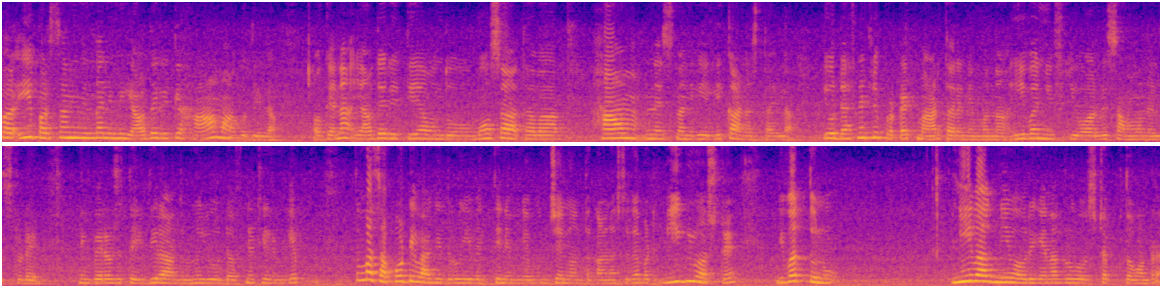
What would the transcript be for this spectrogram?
ಪ, ಈ ಪರ್ಸನ್ನಿಂದ ನಿಮಗೆ ಯಾವುದೇ ರೀತಿಯ ಹಾರ್ಮ್ ಆಗೋದಿಲ್ಲ. ಓಕೆನಾ ಯಾವುದೇ ರೀತಿಯ ಒಂದು ಮೋಸ ಅಥವಾ ಹಾರ್ಮ್ನೆಸ್ ನನಗೆ ಇಲ್ಲಿ ಕಾಣಿಸ್ತಾ ಇಲ್ಲ. ಇವ್ರು ಡೆಫಿನೆಟ್ಲಿ ಪ್ರೊಟೆಕ್ಟ್ ಮಾಡ್ತಾರೆ ನಿಮ್ಮನ್ನು. Even if you are with someone else today ನೀವು ಬೇರೆಯವ್ರ ಜೊತೆ ಇದ್ದೀರಾ ಅಂದ್ರೂ ಇವ್ರು ಡೆಫಿನೆಟ್ಲಿ ನಿಮಗೆ ತುಂಬ ಸಪೋರ್ಟಿವ್ ಆಗಿದ್ದರು ಈ ವ್ಯಕ್ತಿ ನಿಮಗೆ ಮುಂಚೆನೂ ಅಂತ ಕಾಣಿಸ್ತಿದೆ. ಬಟ್ ಈಗಲೂ ಅಷ್ಟೇ ಇವತ್ತೂ ನೀವಾಗ ನೀವು ಅವ್ರಿಗೆ ಏನಾದರೂ ಸ್ಟೆಪ್ ತೊಗೊಂಡ್ರೆ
